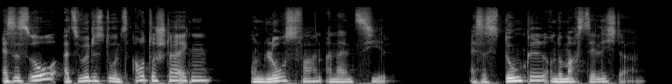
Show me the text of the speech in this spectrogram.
Es ist so, als würdest du ins Auto steigen und losfahren an dein Ziel. Es ist dunkel und du machst dir Lichter an.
